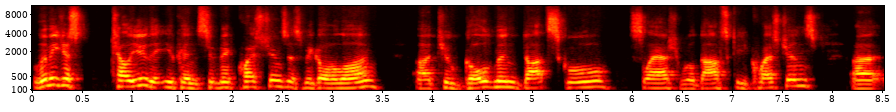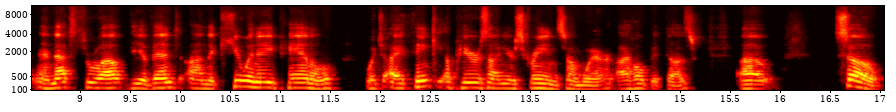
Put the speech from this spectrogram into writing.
Let me just tell you that you can submit questions as we go along uh, to goldman.school slash Wildavsky questions. Uh, and that's throughout the event on the Q&A panel which I think appears on your screen somewhere. I hope it does. Uh, so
